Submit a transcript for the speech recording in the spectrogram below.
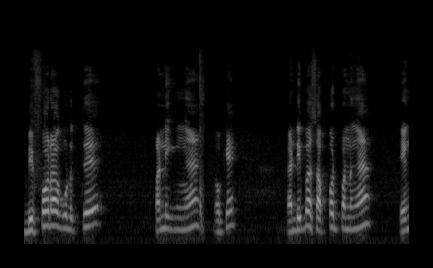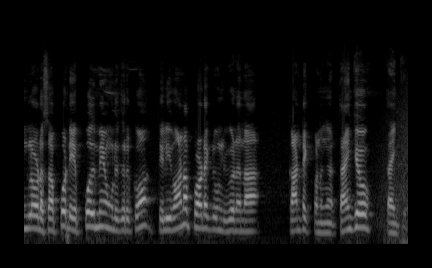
பிஃபோராக கொடுத்து பண்ணிக்கோங்க. ஓகே கண்டிப்பாக சப்போர்ட் பண்ணுங்கள் எங்களோட சப்போர்ட் எப்போதுமே உங்களுக்கு இருக்கும். தெளிவான ப்ராடக்ட் உங்களுக்கு வேணும்னா கான்டாக்ட் பண்ணுங்கள் தேங்க்யூ தேங்க்யூ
